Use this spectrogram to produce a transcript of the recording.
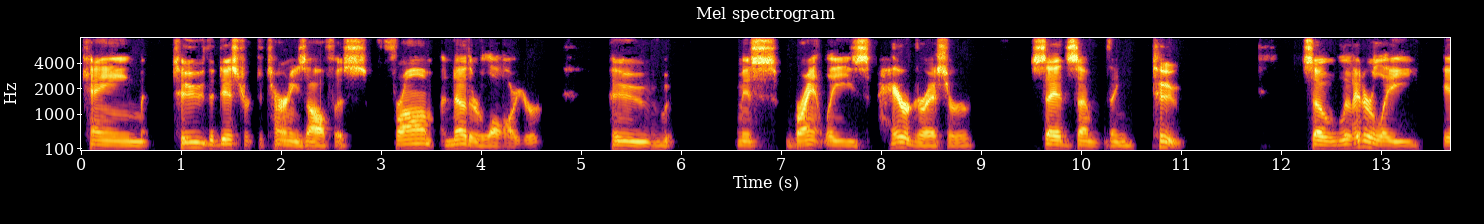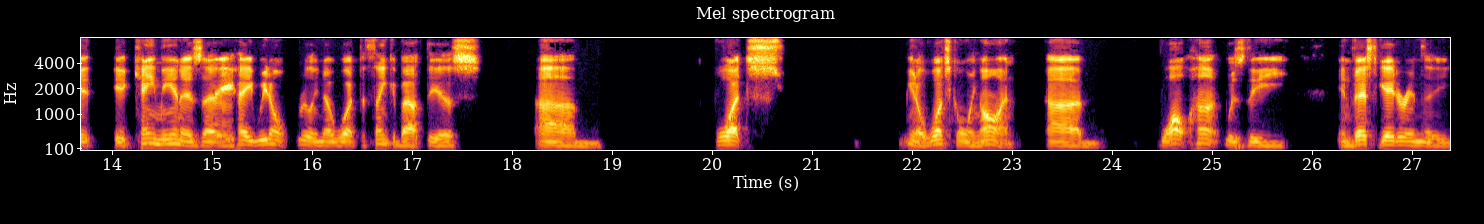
came to the district attorney's office from another lawyer who Miss Brantley's hairdresser said something to. So literally it it came in as a hey, we don't really know what to think about this. Um what's you know what's going on. Um Walt Hunt was the investigator in the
